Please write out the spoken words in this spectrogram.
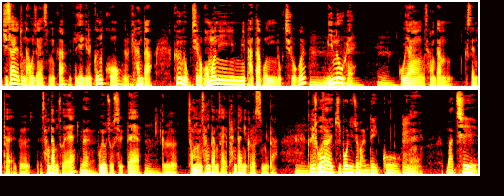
기사에도 나오지 않습니까? 이렇게 얘기를 끊고 이렇게 한다. 그 녹취록, 어머님이 받아본 녹취록을 민우회, 고향 상담 센터, 그 상담소에 네. 보여줬을 때, 그 전문 상담사의 판단이 그렇습니다. 그리고, 조사의 기본이 좀 안 돼 있고 네. 마치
